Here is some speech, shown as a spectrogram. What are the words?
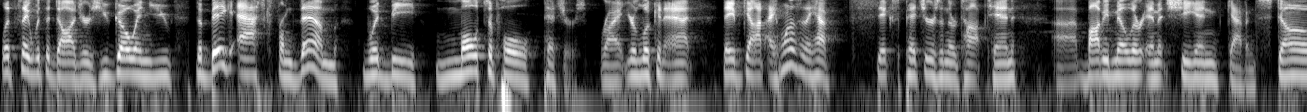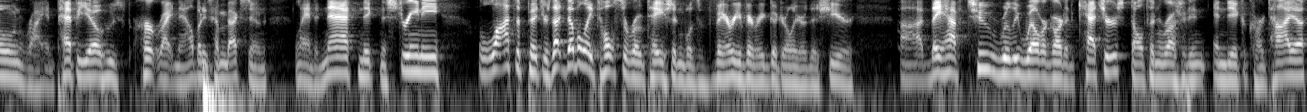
let's say with the Dodgers, you go and you the big ask from them would be multiple pitchers, right? You're looking at they've got I want to say they have six pitchers in their top ten. Uh, Bobby Miller, Emmet Sheehan, Gavin Stone, Ryan Pepiot, who's hurt right now, but he's coming back soon. Landon Knack, Nick Nastrini, lots of pitchers. That Double A Tulsa rotation was very, very good earlier this year. Uh, they have two really well-regarded catchers, Dalton Rushing and Diego Cartaya.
